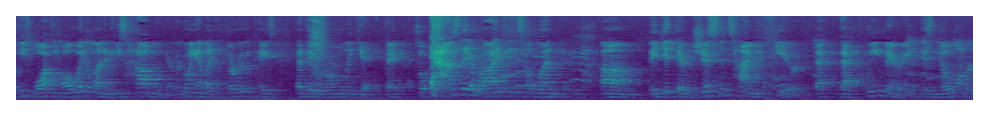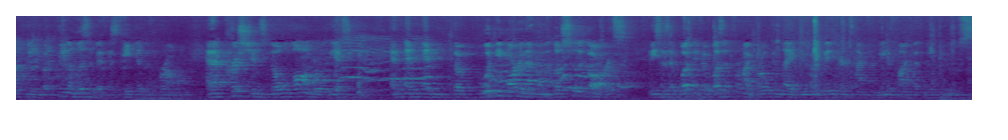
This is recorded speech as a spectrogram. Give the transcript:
So he's walking all the way to London. And he's hobbling there. They're going at like a third of the that they would normally get. Okay. So as they arrive into London, um, they get there just in time to hear that, that Queen Mary is no longer queen, but Queen Elizabeth has taken the throne, and that Christians no longer will be executed. And, and, and the would-be martyr in that moment looks to the guards, and he says, if it wasn't for my broken leg, you would have been here in time for me to find the news.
